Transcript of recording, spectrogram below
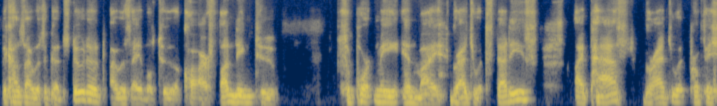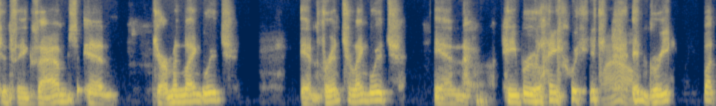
because I was a good student, I was able to acquire funding to support me in my graduate studies. I passed graduate proficiency exams in German language, in French language, in Hebrew language, wow. in Greek. But,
